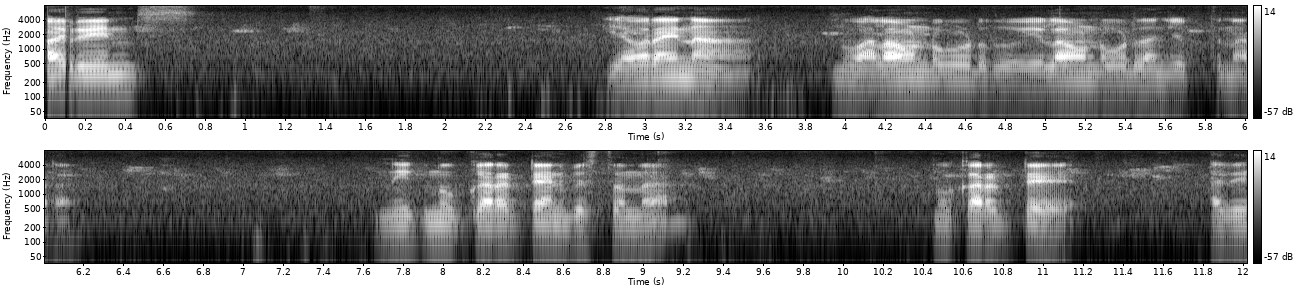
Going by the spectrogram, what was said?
హాయ్ ఫ్రెండ్స్. ఎవరైనా నువ్వు అలా ఉండకూడదు ఇలా ఉండకూడదు అని చెప్తున్నారా? నీకు నువ్వు కరెక్టే అనిపిస్తుందా? నువ్వు కరెక్టే. అది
